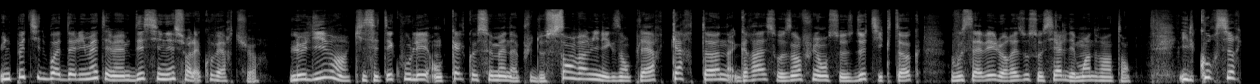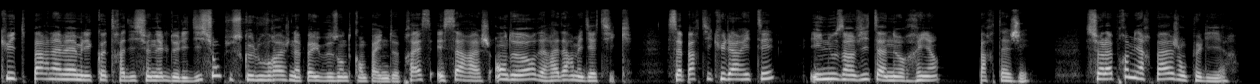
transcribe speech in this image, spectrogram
Une petite boîte d'allumettes est même dessinée sur la couverture. Le livre, qui s'est écoulé en quelques semaines à plus de 120 000 exemplaires, cartonne grâce aux influenceuses de TikTok, vous savez, le réseau social des moins de 20 ans. Il court-circuite par là même les codes traditionnels de l'édition, puisque l'ouvrage n'a pas eu besoin de campagne de presse et s'arrache en dehors des radars médiatiques. Sa particularité? Il nous invite à ne rien partager. Sur la première page, on peut lire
